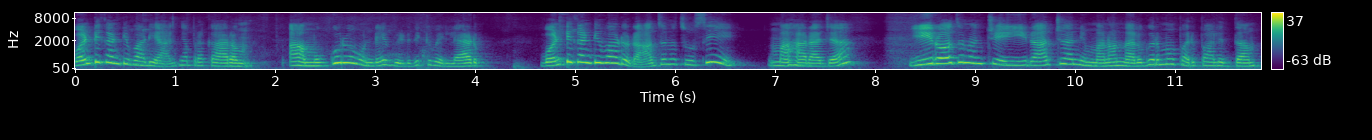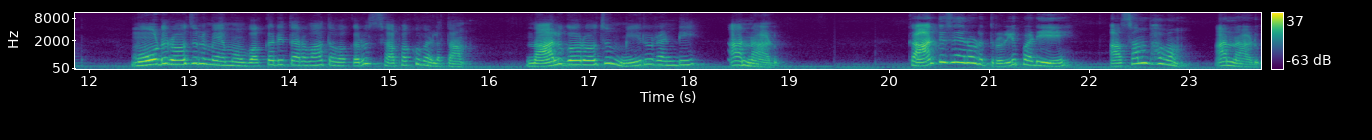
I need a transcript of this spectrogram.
ఒంటికంటివాడి ఆజ్ఞ ప్రకారం ఆ ముగ్గురు ఉండే విడిదికి వెళ్ళాడు. ఒంటికంటివాడు రాజును చూసి మహారాజా ఈ రోజు నుంచి ఈ రాజ్యాన్ని మనం నలుగురము పరిపాలిద్దాం. మూడు రోజులు మేము ఒకరి తర్వాత ఒకరు సభకు వెళతాం. నాలుగో రోజు మీరు రండి అన్నాడు. కాంతిసేనుడు త్రుళ్ళిపడి అసంభవం అన్నాడు.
